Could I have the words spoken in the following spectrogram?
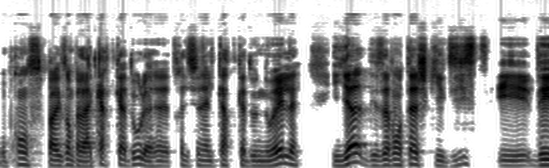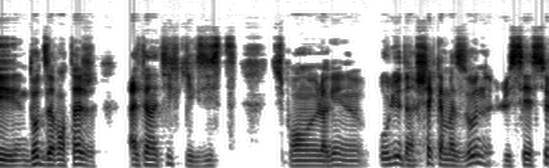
On prend par exemple la carte cadeau, la traditionnelle carte cadeau de Noël, il y a des avantages qui existent et d'autres avantages alternatifs qui existent. je prends au lieu d'un chèque Amazon, le CSE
